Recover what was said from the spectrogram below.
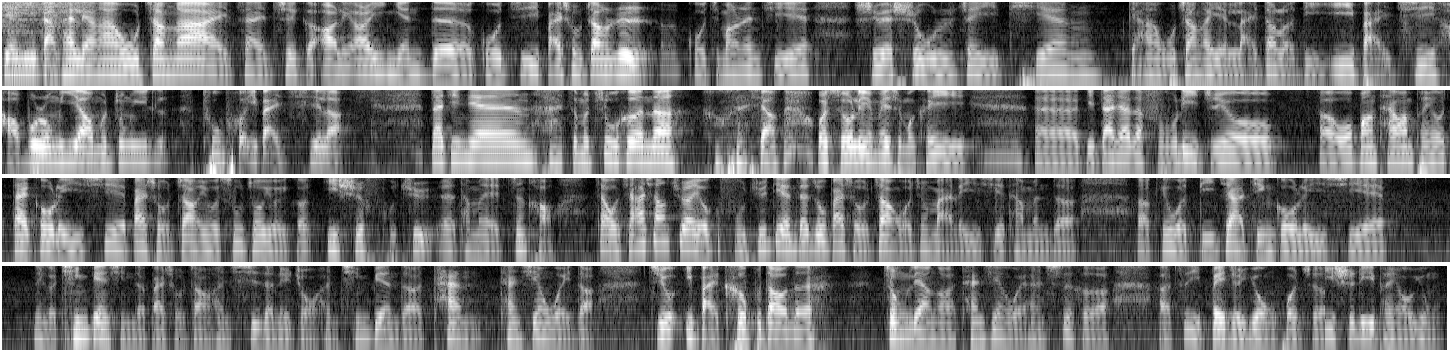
谢你打开两岸无障碍，在这个二零二一年的国际白手杖日、国际盲人节十月十五日这一天，两岸无障碍也来到了第一百期，好不容易啊，我们终于突破一百期了。那今天怎么祝贺呢？我在想，我手里也没什么可以呃给大家的福利，只有。呃，我帮台湾朋友代购了一些白手杖，因为苏州有一个意式辅具，呃，他们也正好在我家乡居然有个辅具店在做白手杖，我就买了一些他们的，呃，给我低价进购了一些那个轻便型的白手杖，很细的那种，很轻便的碳碳纤维的，只有一百克不到的 重量啊，碳纤维很适合啊自己背着用或者伊势力朋友用。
